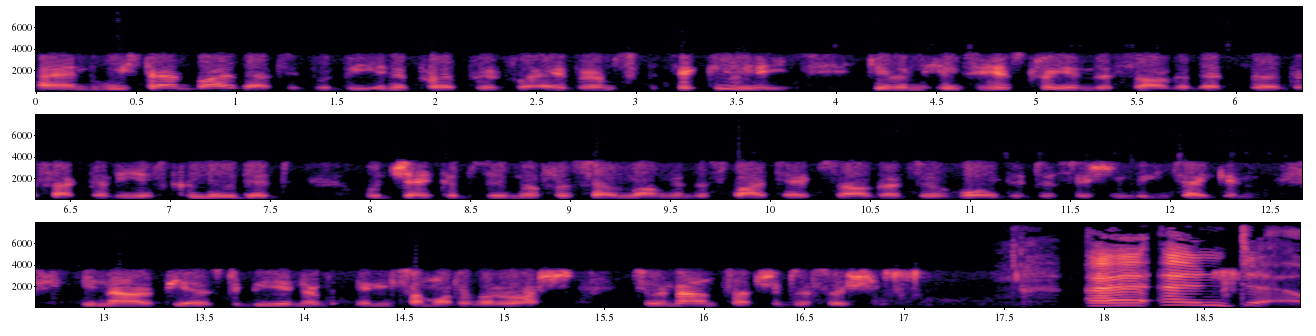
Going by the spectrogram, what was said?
And we stand by that. It would be inappropriate for Abrahams, particularly given his history in the saga, that the fact that he has colluded with Jacob Zuma for so long in the spy tape saga to avoid a decision being taken, he now appears to be in, a, in somewhat of a rush to announce such a decision. Uh, and uh,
